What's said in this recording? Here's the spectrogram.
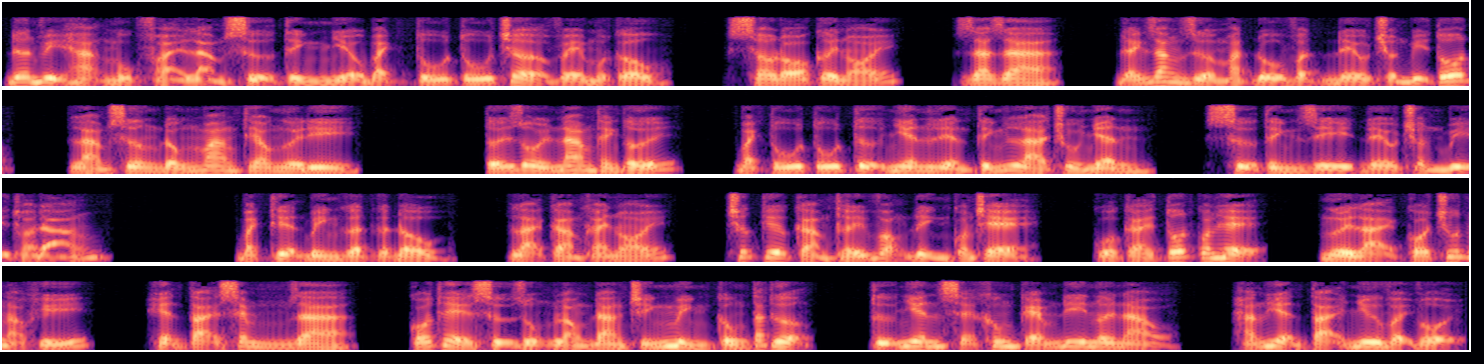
đơn vị hạng mục phải làm sự tình nhiều Bạch Tú Tú trở về một câu, sau đó cười nói, ra ra, đánh răng rửa mặt đồ vật đều chuẩn bị tốt, làm xương đống mang theo người đi. Tới rồi Nam Thành tới, Bạch Tú Tú tự nhiên liền tính là chủ nhân, sự tình gì đều chuẩn bị thỏa đáng. Bạch Thiện Bình gật gật đầu, lại cảm khái nói, trước kia cảm thấy vọng đỉnh còn trẻ, của cải tốt quan hệ, người lại có chút nạo khí, hiện tại xem ra, có thể sử dụng lòng đang chính mình công tác thượng, tự nhiên sẽ không kém đi nơi nào, hắn hiện tại như vậy vội,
